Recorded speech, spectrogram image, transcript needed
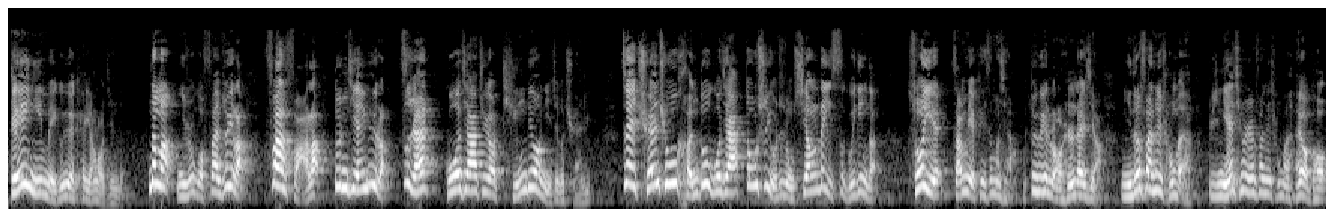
给你每个月开养老金的。那么你如果犯罪了、犯法了、蹲监狱了，自然国家就要停掉你这个权利。在全球很多国家都是有这种相类似规定的。所以咱们也可以这么想：对于老人来讲，你的犯罪成本比年轻人犯罪成本还要高。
